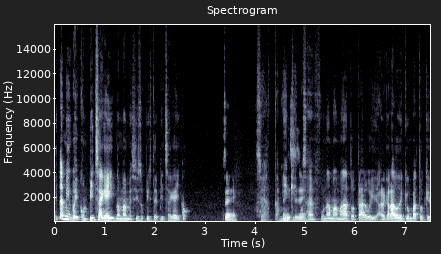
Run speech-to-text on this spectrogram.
Y también, güey, con Pizzagate, no mames, sí supiste Pizzagate. Sí. O sea, también, Sí, que, sí, o sea, fue una mamada total, güey. Al grado de que un vato que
